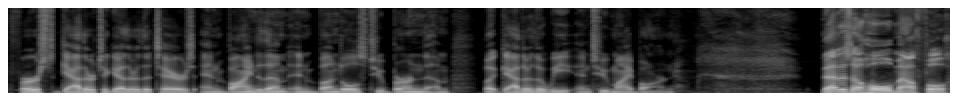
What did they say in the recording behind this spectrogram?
First gather together the tares and bind them in bundles to burn them, but gather the wheat into my barn. That is a whole mouthful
